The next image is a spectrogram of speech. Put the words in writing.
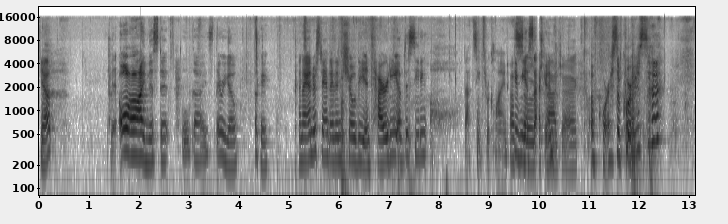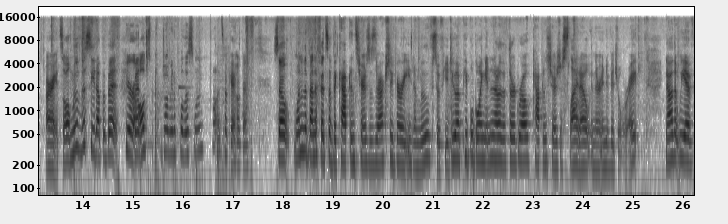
Yep. Oh, I missed it. Oh, guys. There we go. Okay. And I understand I didn't show the entirety of the seating. Oh, that seat's reclined. That's Give me a second. Tragic. Of course, of course. All right, so I'll move the seat up a bit. Here, I'll just. Do you want me to pull this one? Oh, it's okay. Okay. So one of the benefits of the captain's chairs is they're actually very easy to move. So if you do have people going in and out of the third row, captain's chairs just slide out and they're individual, right? Now that we have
